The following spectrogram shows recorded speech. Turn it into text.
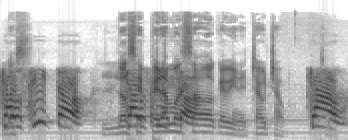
Los- Chaucito. Los chaucito. esperamos el sábado que viene. Chau, chau. Chau.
